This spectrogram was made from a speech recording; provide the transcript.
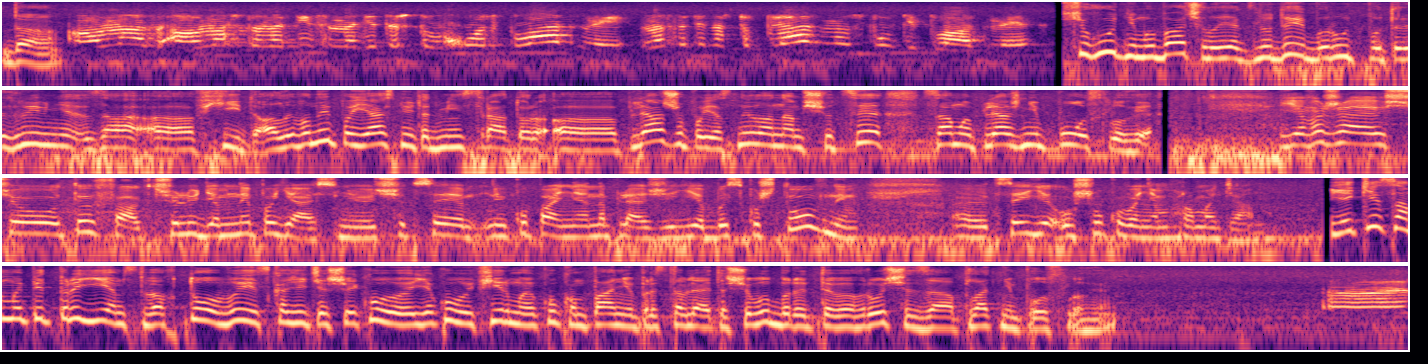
Да. А у нас, а у нас что написано где-то, что вход платный? У нас написано, что пляжные услуги платные. Сьогодні ми бачили, як з людей беруть по 3 гривні за е, вхід, але вони пояснюють, адміністратор е, пляжу пояснила нам, що це саме пляжні послуги. Я вважаю, що той факт, що людям не пояснюють, що це купання на пляжі є безкоштовним, е, це є ошукуванням громадян. Які саме підприємства? Хто ви скажіть, що яку, яку ви фірму, яку компанію представляєте, що ви берете гроші за платні послуги? Э,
